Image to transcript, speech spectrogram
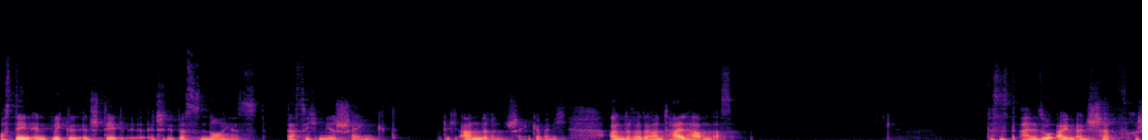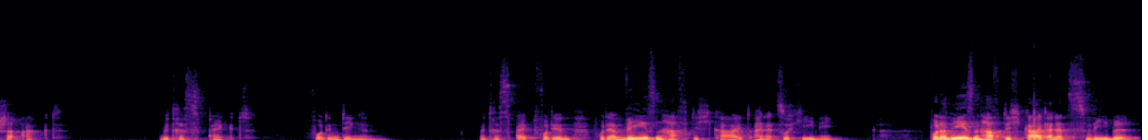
aus denen entwickelt, entsteht, entsteht etwas Neues das sich mir schenkt und ich anderen schenke, wenn ich andere daran teilhaben lasse. Das ist also ein, ein schöpferischer Akt mit Respekt vor den Dingen, mit Respekt vor, den, vor der Wesenhaftigkeit einer Zucchini, vor der Wesenhaftigkeit einer Zwiebel.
